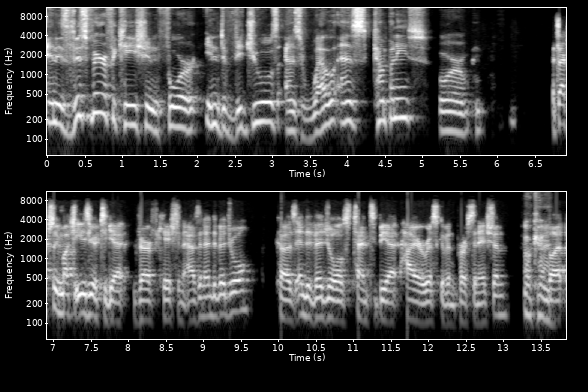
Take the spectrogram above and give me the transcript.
And is this verification for individuals as well as companies, or it's actually much easier to get verification as an individual because individuals tend to be at higher risk of impersonation. Okay. But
